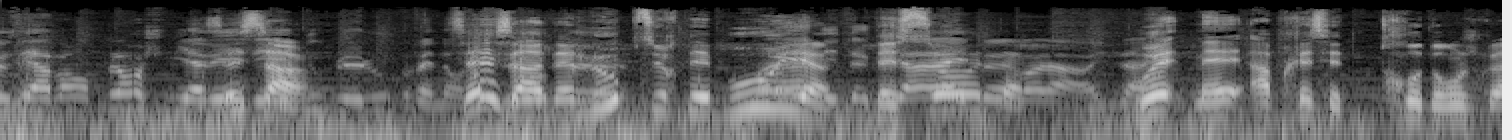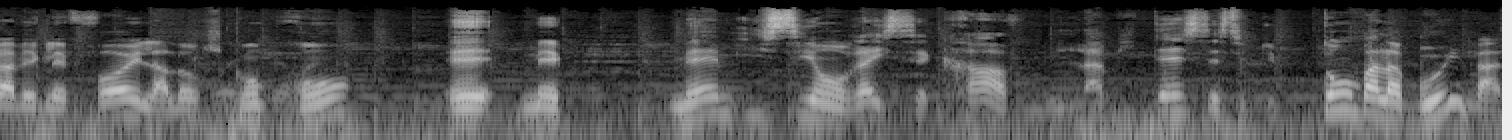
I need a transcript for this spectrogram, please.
faisaient avant en planche, où il y avait des ça. doubles loops. Enfin, C'est ça, des euh, loops sur tes bouilles, voilà, des, des, sautes. euh, Voilà. Oui, mais après, c'est trop dangereux avec les foils, alors je Ouais, comprends. Et, mais même ici en race, c'est grave. La vitesse, et si tu tombes à la bouille, bah,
